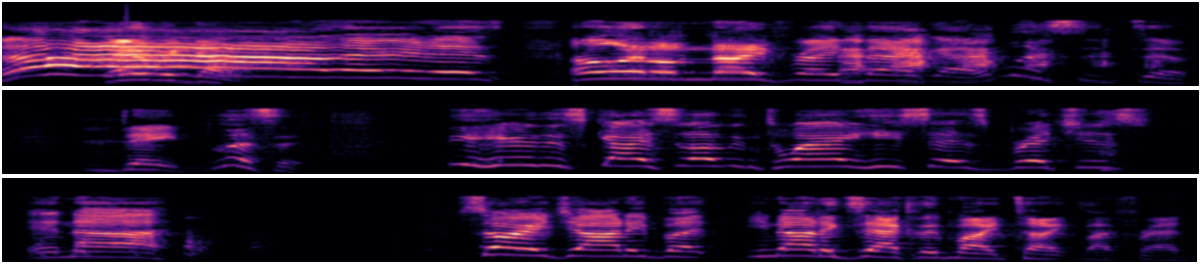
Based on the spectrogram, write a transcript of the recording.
Ah, there we go. There it is. A little knife right back at him. Listen to him. Dayton. Listen. You hear this guy Southern twang? He says britches. And, uh, sorry, Johnny, but you're not exactly my type, my friend.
